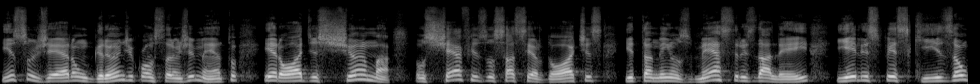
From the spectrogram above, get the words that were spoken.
Isso gera um grande constrangimento. Herodes chama os chefes dos sacerdotes e também os mestres da lei, e eles pesquisam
